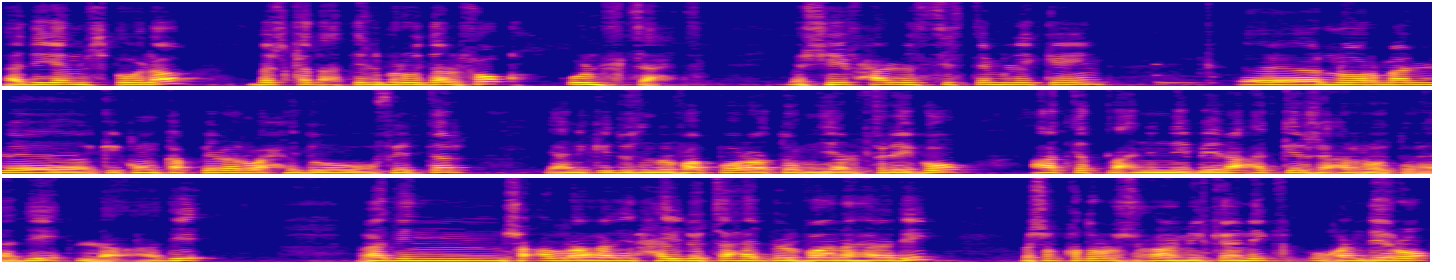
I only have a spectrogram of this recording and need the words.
هذه هي المسؤولة باش كتعطي البرودة الفوق ولتحت. ماشي بحال ال système اللي كاين آه normal آه كيكون capillaire واحد وفلتر يعني كيدوز l'évaporateur ديال الفريغو عاد كطلع من النبيره عاد كيرجع ال retour هذه لا هذه غادي إن شاء الله غادي نحيدو حتى هاد ال vanne هذه باش نقدروا نرجعوها ميكانيك وغنديرو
